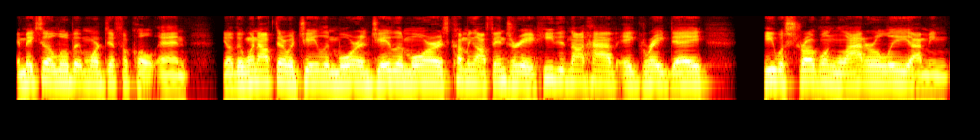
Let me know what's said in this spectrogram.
it makes it a little bit more difficult. And you know, they went out there with Jaylon Moore, and Jaylon Moore is coming off injury. He did not have a great day. He was struggling laterally. I mean,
